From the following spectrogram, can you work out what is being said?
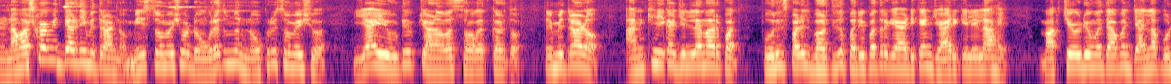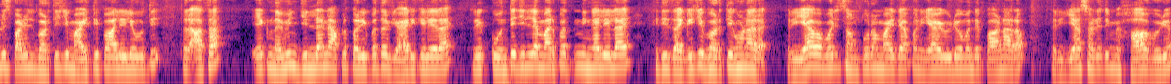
नमस्कार विद्यार्थी मित्रांनो मी सोमेश्वर डोंगरे तुमचं नोकरी सोमेश्वर या यूट्यूब चॅनलवर स्वागत करतो. तर मित्रांनो आणखी एका जिल्ह्यामार्फत पोलीस पाटील भरतीचं परिपत्रक या ठिकाणी जाहीर केलेलं आहे. मागच्या व्हिडिओमध्ये आपण जालना पोलीस पाटील भरतीची माहिती पाहिलेली होती तर आता एक नवीन जिल्ह्याने आपलं परिपत्रक जाहीर केलेलं आहे. तर हे कोणत्या जिल्ह्यामार्फत निघालेलं आहे किती जागेची भरती होणार आहे तर याबाबतची संपूर्ण माहिती आपण या व्हिडिओमध्ये पाहणार आहोत. तर यासाठी तुम्ही हा व्हिडिओ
